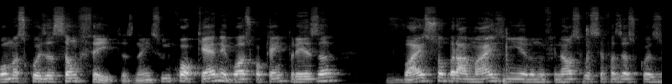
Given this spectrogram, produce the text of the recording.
como as coisas são feitas, né? Isso em qualquer negócio, qualquer empresa, vai sobrar mais dinheiro no final se você fazer as coisas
